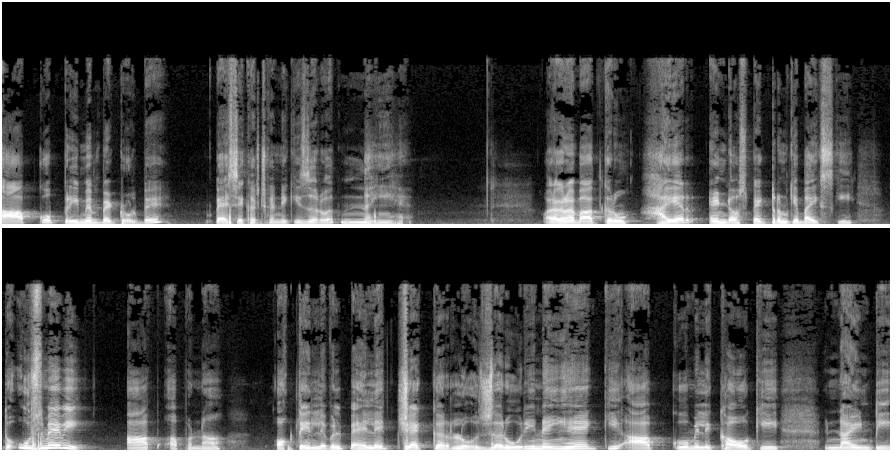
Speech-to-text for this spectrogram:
आपको प्रीमियम पेट्रोल पे पैसे खर्च करने की ज़रूरत नहीं है। और अगर मैं बात करूँ हायर एंड ऑफ़ स्पेक्ट्रम के बाइक्स की तो उसमें भी आप अपना ऑक्टेन लेवल पहले चेक कर लो। ज़रूरी नहीं है कि आपको में लिखा हो कि 90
